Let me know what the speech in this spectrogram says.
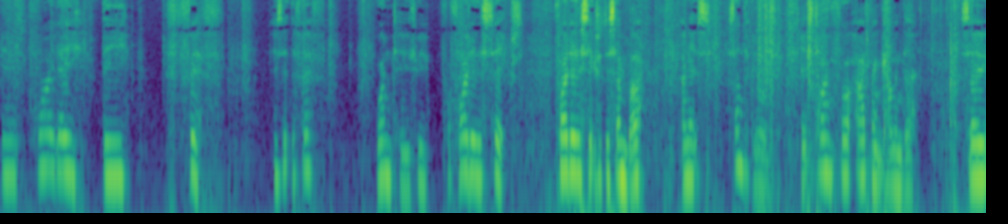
is Friday the fifth. Is it the fifth? One, two, three, four. Friday the sixth. Friday the sixth of December, and it's Santa Claus. It's time for Advent calendar. So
